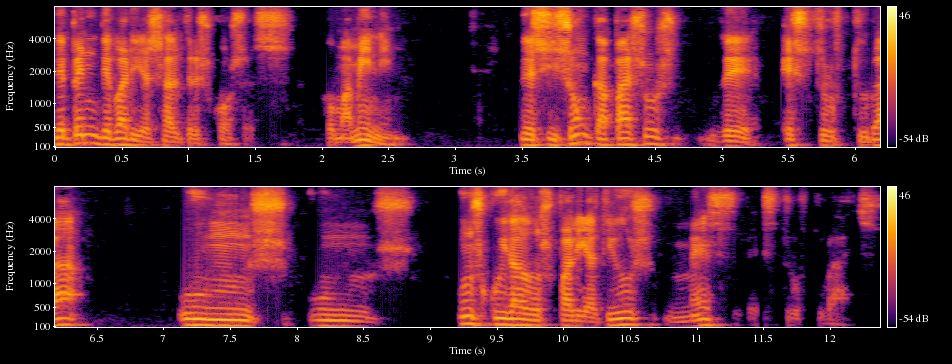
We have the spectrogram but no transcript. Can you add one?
depèn de diverses altres coses, com a mínim, de si són capaços d'estructurar uns, uns, uns cuidados paliatius més estructurats.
